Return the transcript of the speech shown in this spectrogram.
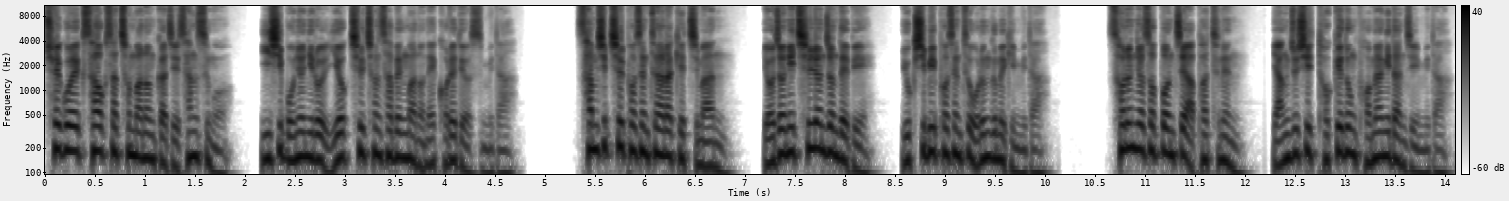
최고액 4억 4천만 원까지 상승 후 25년 1월 2억 7,400만 원에 거래되었습니다. 37% 하락했지만 여전히 7년 전 대비 62% 오른 금액입니다. 36번째 아파트는 양주시 덕계동 범양이 단지입니다.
